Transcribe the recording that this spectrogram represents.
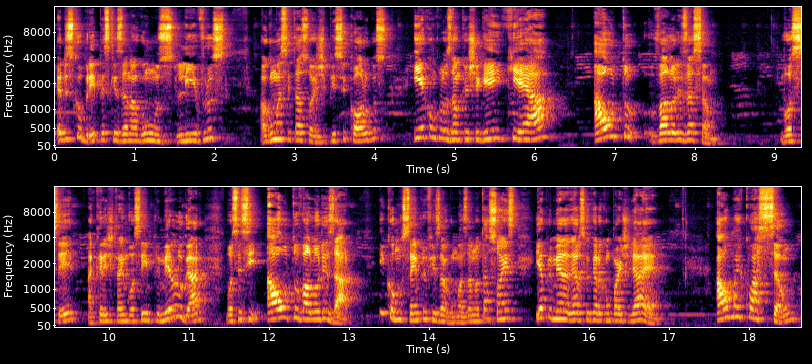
Eu descobri pesquisando alguns livros, algumas citações de psicólogos e a conclusão que eu cheguei que é a autovalorização. Você acreditar em você em primeiro lugar, você se autovalorizar. E como sempre, eu fiz algumas anotações e a primeira delas que eu quero compartilhar é: há uma equação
